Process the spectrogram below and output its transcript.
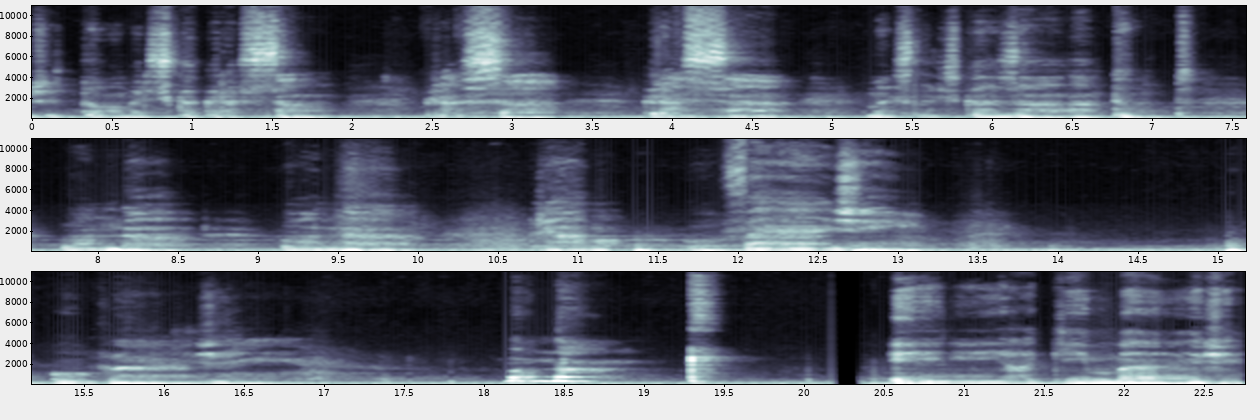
Житомирська краса, краса, краса, мисливська зала тут. Вона, вона, прямо у вежі, у вежі. Вона і ніякі межі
